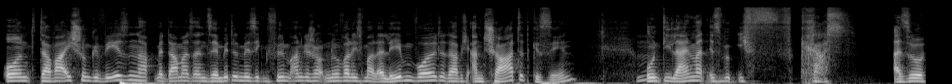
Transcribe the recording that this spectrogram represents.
Und da war ich schon gewesen, habe mir damals einen sehr mittelmäßigen Film angeschaut, nur weil ich es mal erleben wollte. Da habe ich Uncharted gesehen. Und die Leinwand ist wirklich krass. Also,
